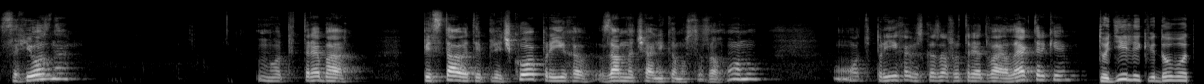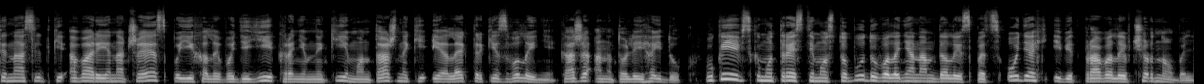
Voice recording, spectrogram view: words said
серйозна. От, треба підставити плічко. Приїхав замначальника мостозагону. От, приїхав і сказав, що треба два електрики. Тоді ліквідовувати наслідки аварії на ЧАЕС поїхали водії, кранівники, монтажники і електрики з Волині, каже Анатолій Гайдук. У київському тресті мостобуду волинянам дали спецодяг і відправили в Чорнобиль.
